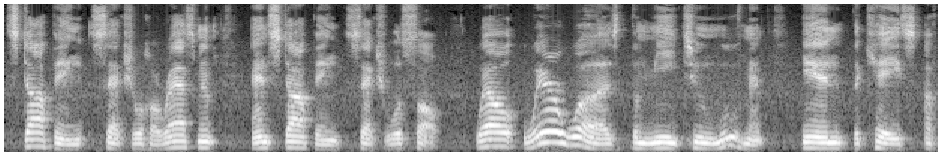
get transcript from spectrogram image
stopping sexual harassment and stopping sexual assault. Well, where was the Me Too movement in the case of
